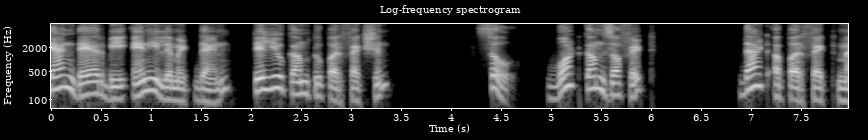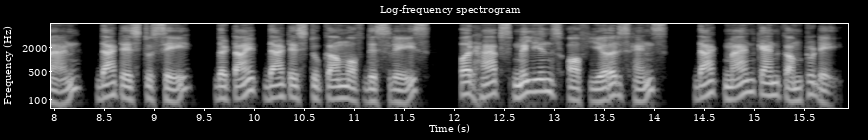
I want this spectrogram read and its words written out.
Can there be any limit then, till you come to perfection? So, what comes of it? That a perfect man, that is to say, the type that is to come of this race, perhaps millions of years hence, that man can come today.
